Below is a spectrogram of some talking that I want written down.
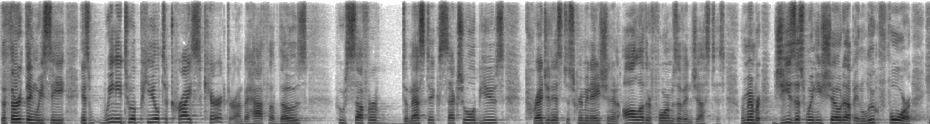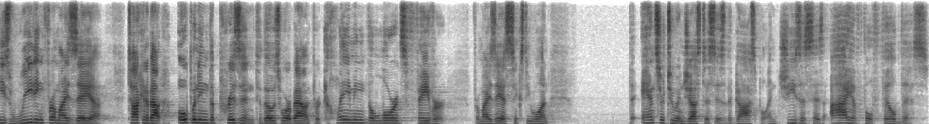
The third thing we see is we need to appeal to Christ's character on behalf of those who suffer domestic sexual abuse, prejudice, discrimination, and all other forms of injustice. Remember, Jesus, when he showed up in Luke 4, he's reading from Isaiah, talking about opening the prison to those who are bound, proclaiming the Lord's favor from Isaiah 61. The answer to injustice is the gospel, and Jesus says, I have fulfilled this.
